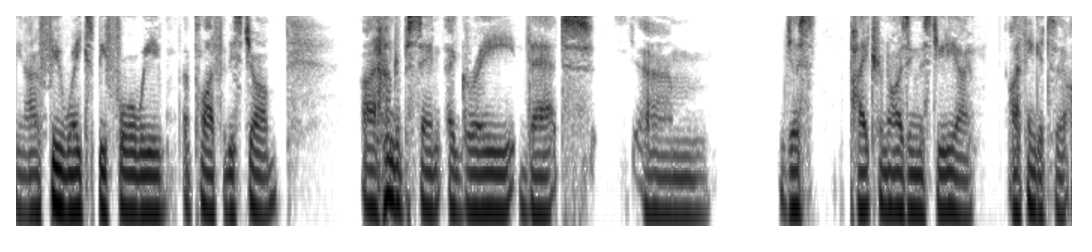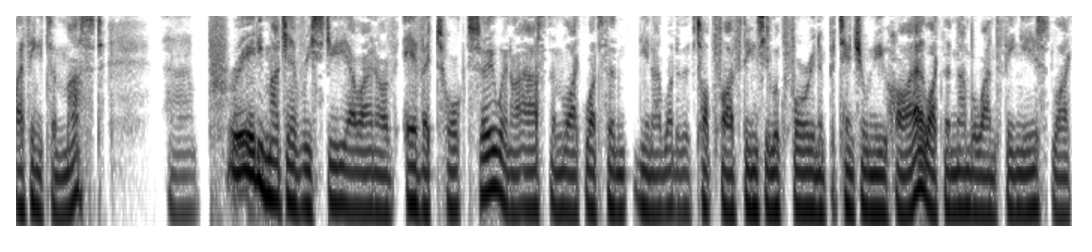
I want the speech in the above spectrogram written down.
you know, a few weeks before we applied for this job, I 100% agree that um, just patronizing the studio. I think it's a, I think it's a must. Uh, pretty much every studio owner I've ever talked to, when I ask them like, what's the, you know, what are the top five things you look for in a potential new hire? Like the number one thing is like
